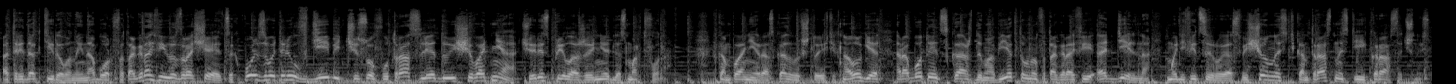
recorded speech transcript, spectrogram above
Отредактированный набор фотографий возвращается к пользователю в 9 часов утра следующего дня через приложение для смартфона. В компании рассказывают, что их технология работает с каждым объектом на фотографии отдельно, модифицируя освещенность, контрастность и красочность.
